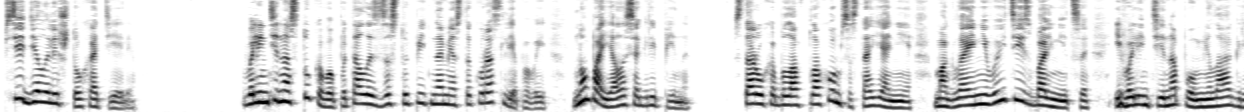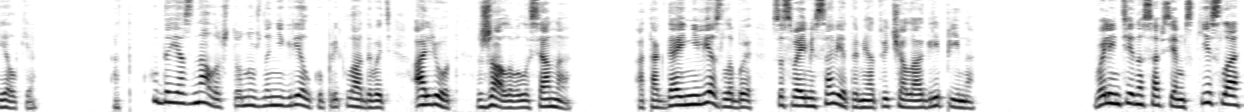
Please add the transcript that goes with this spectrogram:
все делали, что хотели. Валентина Стукова пыталась заступить на место Курослеповой, но боялась Агриппины. Старуха была в плохом состоянии, могла и не выйти из больницы, и Валентина помнила о грелке. «Откуда я знала, что нужно не грелку прикладывать, а лед?» — жаловалась она. «А тогда и не лезла бы со своими советами», — отвечала Агриппина. Валентина совсем скисла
